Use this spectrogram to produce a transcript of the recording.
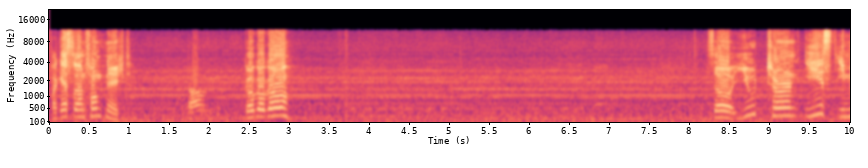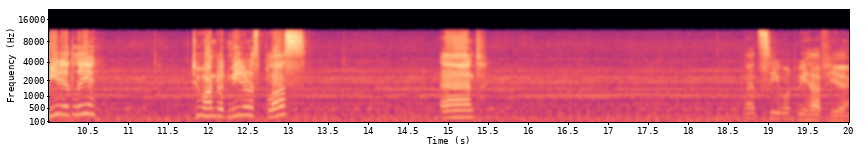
Vergesst euren Funk nicht. Down. Go, go, go. So, you turn east immediately. 200 meters. And... Let's see what we have here.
